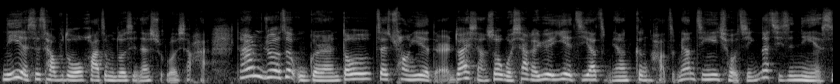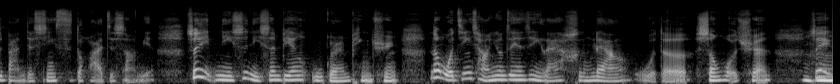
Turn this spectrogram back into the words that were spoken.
你也是差不多花这么多时间在数落小孩。但他们如果这五个人都在创业的人，都在想说我下个月业绩要怎么样更好，怎么样精益求精，那其实你也是把你的心思都花在这上面。所以你是你身边五个人平均。那我经常用这件事情来衡量我的生活圈。所以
